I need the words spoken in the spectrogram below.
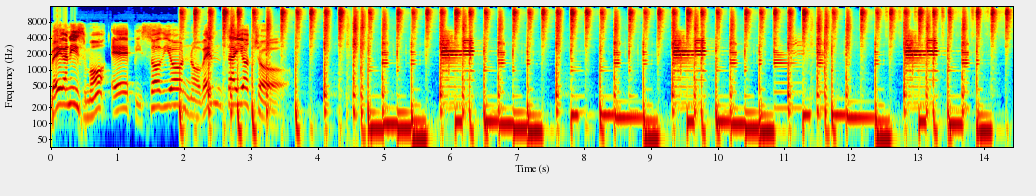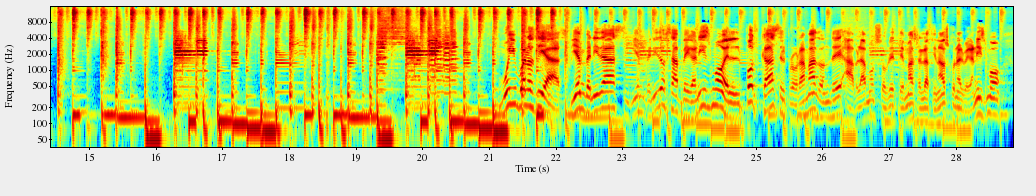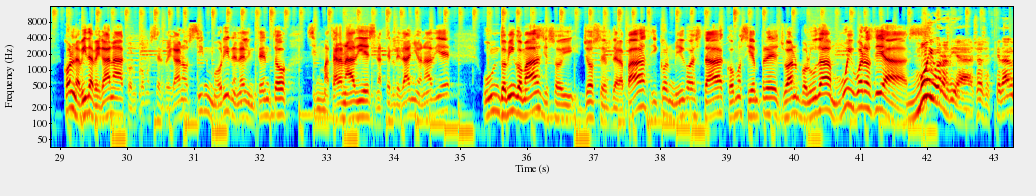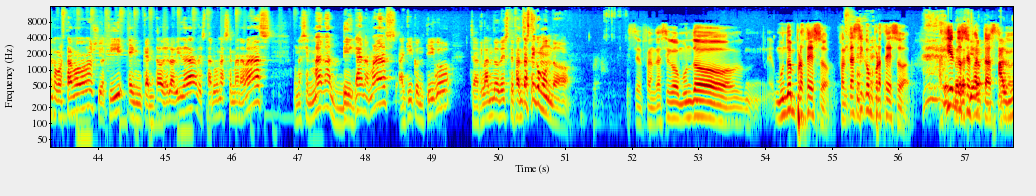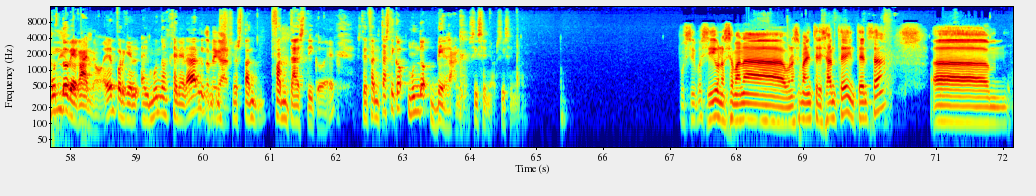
Veganismo, episodio 98. Muy buenos días, bienvenidas y bienvenidos a Veganismo, el podcast, el programa donde hablamos sobre temas relacionados con el veganismo, con la vida vegana, con cómo ser vegano sin morir en el intento, sin matar a nadie, sin hacerle daño a nadie. Un domingo más, yo soy Joseph de la Paz y conmigo está, como siempre, Joan Boluda. Muy buenos días. Muy buenos días, Joseph. ¿Qué tal? ¿Cómo estamos? Yo aquí encantado de la vida de estar una semana más, una semana vegana más, aquí contigo, charlando de este fantástico mundo. Este fantástico mundo, mundo en proceso, fantástico en proceso, haciéndose fantástico. Al mundo digo. vegano, ¿eh? porque el, el mundo en general Mundo no es tan fantástico. ¿eh? Este fantástico mundo vegano, sí señor, sí señor. Pues sí, pues sí, una semana, una semana interesante, intensa.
